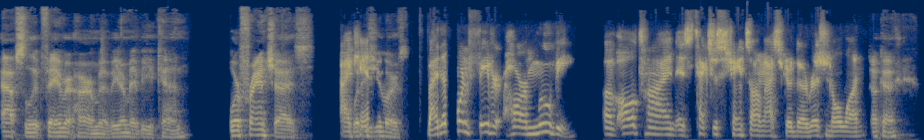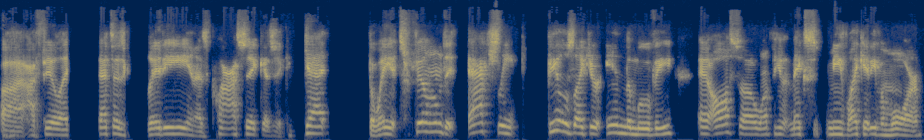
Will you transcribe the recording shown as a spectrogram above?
absolute favorite horror movie, or maybe you can, or franchise. I What can't is yours? My number one favorite horror movie of all time is Texas Chainsaw Massacre, the original one. Okay. Uh, I feel like that's as gritty and as classic as it can get. The way it's filmed, it actually feels like you're in the movie. And also, one thing that makes me like it even more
